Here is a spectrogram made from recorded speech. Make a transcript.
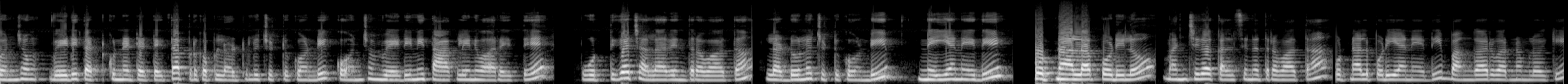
కొంచెం వేడి తట్టుకునేటట్టయితే అప్పటికప్పుడు లడ్డూలు చుట్టుకోండి. కొంచెం వేడిని తాకలేని వారైతే పూర్తిగా చల్లారిన తర్వాత లడ్డూలను చుట్టుకోండి. నెయ్యి అనేది పుట్నాల పొడిలో మంచిగా కలిసిన తర్వాత పుట్నాల పొడి అనేది బంగారు వర్ణంలోకి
